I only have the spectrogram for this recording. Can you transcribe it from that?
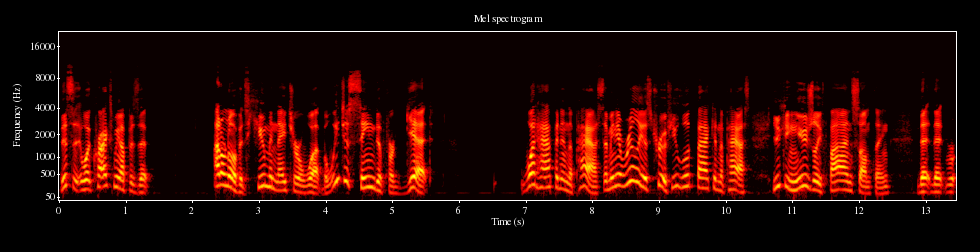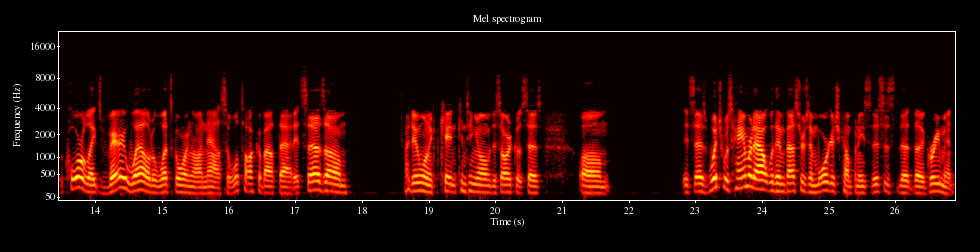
This is what cracks me up is that I don't know if it's human nature or what, but we just seem to forget what happened in the past. I mean, it really is true. If you look back in the past, you can usually find something that that correlates very well to what's going on now. So we'll talk about that. It says, um, I do want to continue on with this article. It says. Um, it says which was hammered out with investors and mortgage companies. This is the the agreement,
